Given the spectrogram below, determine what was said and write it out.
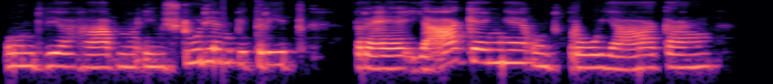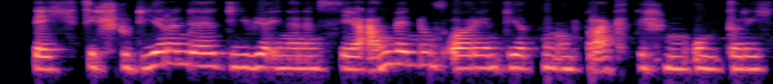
Und wir haben im Studienbetrieb drei Jahrgänge und pro Jahrgang 60 Studierende, die wir in einem sehr anwendungsorientierten und praktischen Unterricht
